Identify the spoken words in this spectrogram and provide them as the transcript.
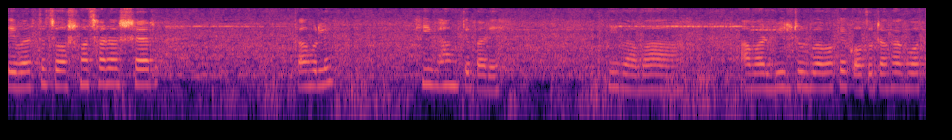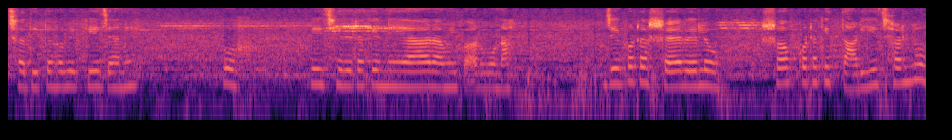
এবার তো চশমা ছাড়া স্যার তাহলে কি ভাঙতে পারে? এ বাবা, আবার বিল্টুর বাবাকে কত টাকা গচ্ছা দিতে হবে কে জানে? ওহ, এই ছেলেটাকে নিয়ে আর আমি পারব না। যে কটা স্যার এলো, সব কটাকে তাড়িয়ে ছাড়লো?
